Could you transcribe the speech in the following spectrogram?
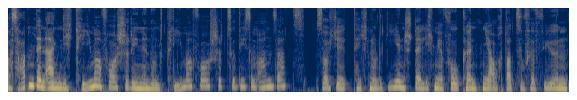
Was haben denn eigentlich Klimaforscherinnen und Klimaforscher zu diesem Ansatz? Solche Technologien, stelle ich mir vor, könnten ja auch dazu verführen,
